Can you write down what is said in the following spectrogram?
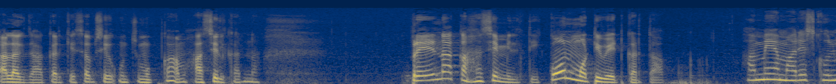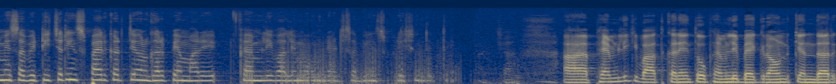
अलग जा कर के सबसे उच्च मुकाम हासिल करना। प्रेरणा कहाँ से मिलती? कौन मोटिवेट करता आपको? हमें हमारे स्कूल में सभी टीचर इंस्पायर करते हैं और घर पे हमारे फैमिली वाले मॉम डैड सभी इंस्पिरेशन देते हैं। अच्छा। फैमिली की बात करें तो फैमिली बैकग्राउंड के अंदर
